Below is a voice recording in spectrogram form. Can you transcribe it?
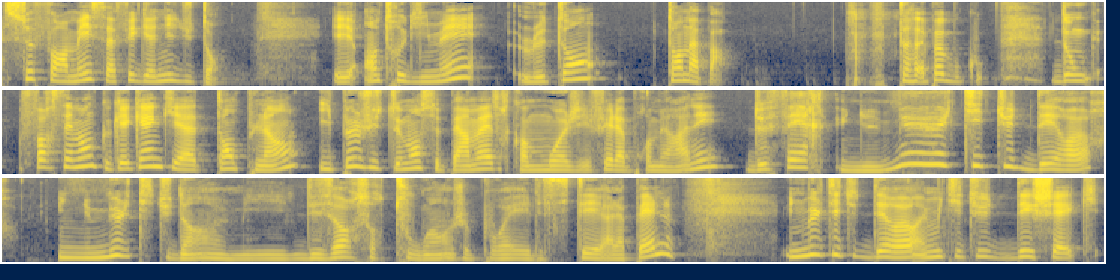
se former ça fait gagner du temps. Et entre guillemets le temps t'en as pas T'en as pas beaucoup. Donc forcément que quelqu'un qui a temps plein, il peut justement se permettre, comme moi j'ai fait la première année, de faire une multitude d'erreurs. Une multitude, hein, mais des erreurs sur tout, hein, je pourrais les citer à l'appel. Une multitude d'erreurs, une multitude d'échecs,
